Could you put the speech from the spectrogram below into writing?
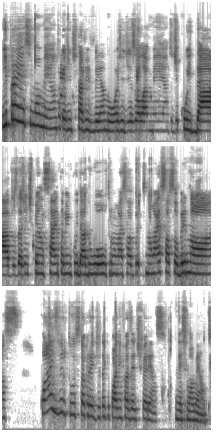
E para esse momento que a gente está vivendo hoje de isolamento, de cuidados, da gente pensar em também cuidar do outro, não é, só, não é só sobre nós. Quais virtudes tu acredita que podem fazer a diferença nesse momento?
